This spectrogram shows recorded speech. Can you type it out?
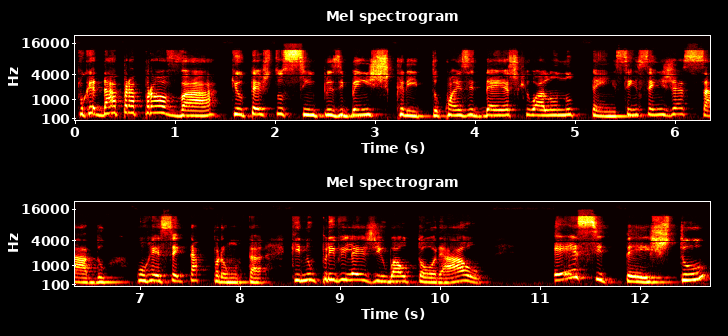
Porque dá para provar que o texto simples e bem escrito, com as ideias que o aluno tem, sem ser engessado, com receita pronta, que não privilegia o autoral, esse texto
